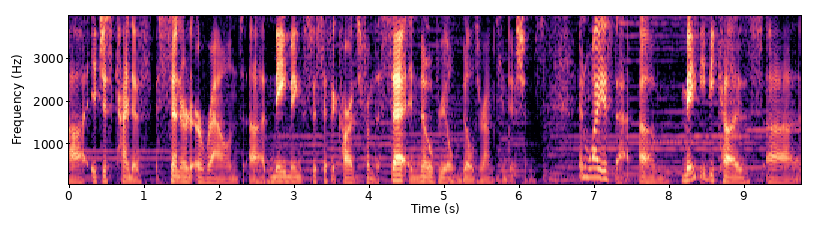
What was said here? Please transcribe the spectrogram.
uh, it just kind of centered around uh, naming specific cards from the set and no real build around conditions. And why is that? Um, maybe because uh,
